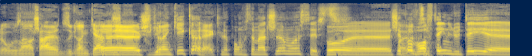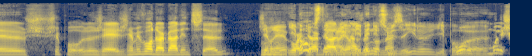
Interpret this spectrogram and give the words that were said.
Aux enchères du grunkage. Euh, je suis grunké correct là, pour ce match-là. Moi, c'est pas. euh, je sais Ouais, pas, voir Sting lutter, euh, je sais pas. J'ai aimé voir Darby Allin tout seul. J'aimerais est voir Darby Allin il est bien utilisé. Là. Il est pas. Moi, euh, moi, je,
